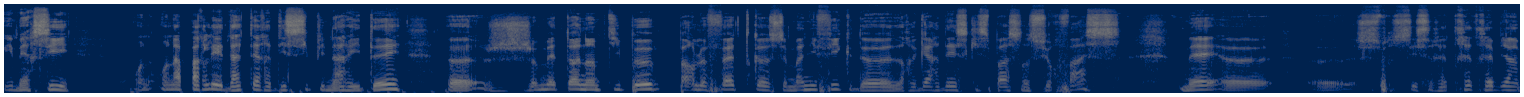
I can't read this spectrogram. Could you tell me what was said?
Oui, merci. On, a parlé d'interdisciplinarité. Euh, je m'étonne un petit peu par le fait que c'est magnifique de regarder ce qui se passe en surface, mais euh, ce serait très très bien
